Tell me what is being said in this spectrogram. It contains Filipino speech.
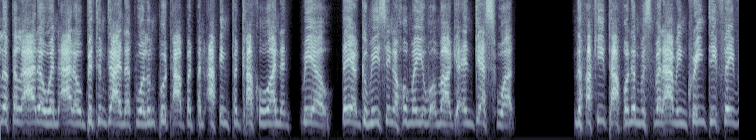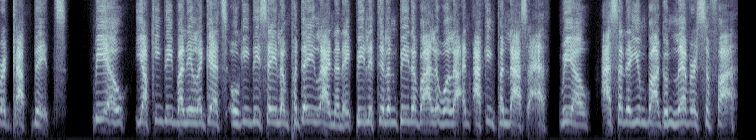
na and araw bitundahan at walang putapat ang aking pagkakuhanan. Rio, kaya gumising ako may umaga and guess what? Nakakita ko ng mas maraming green tea flavored cupdates. Mio, yak hindi ba gets o hindi sa ilang padaylanan ay pilit nilang pinabalawala ang aking panlasa. Mio, asa na yung bagong lever sa fa?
